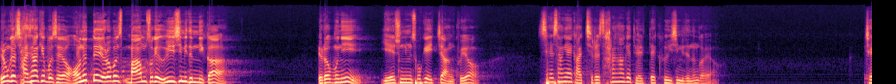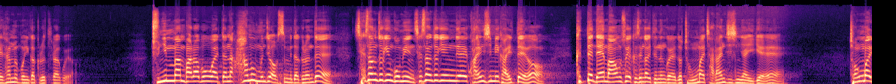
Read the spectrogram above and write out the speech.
여러분 그래서 잘 생각해 보세요. 어느 때 여러분 마음속에 의심이 듭니까? 여러분이 예수님 속에 있지 않고요. 세상의 가치를 사랑하게 될 때 그 의심이 드는 거예요. 제 삶을 보니까 그렇더라고요. 주님만 바라보고 갈 때는 아무 문제 없습니다. 그런데 세상적인 고민, 세상적인 데 관심이 갈 때요. 그때 내 마음속에 그 생각이 드는 거예요. 너 정말 잘한 짓이냐, 이게. 정말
